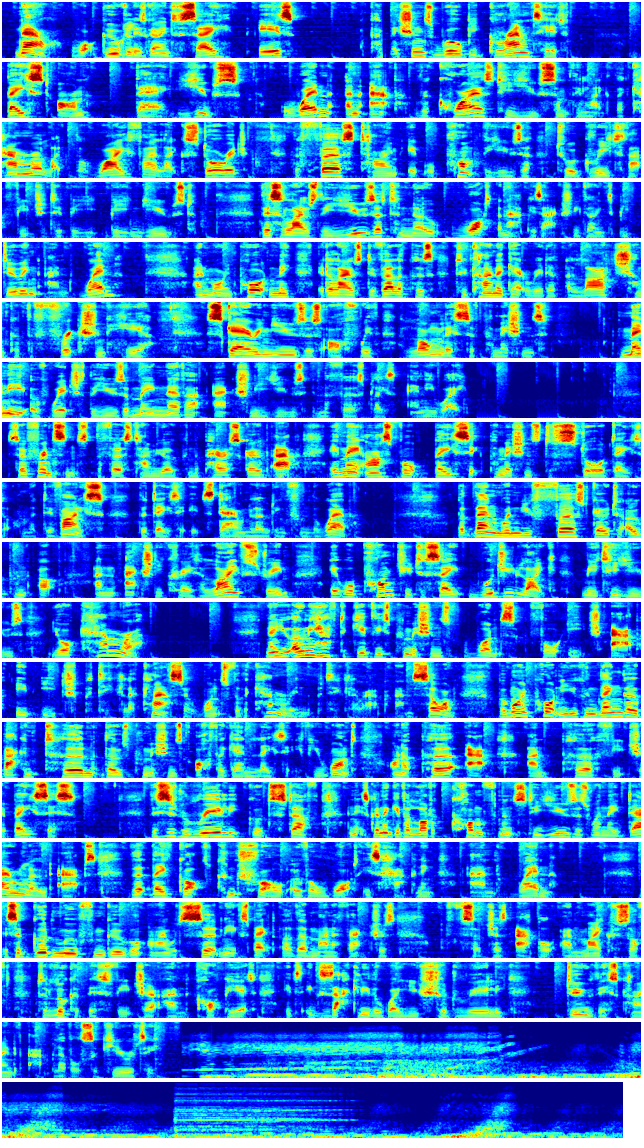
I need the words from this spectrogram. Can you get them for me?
Now, what Google is going to say is permissions will be granted based on their use. When an app requires to use something like the camera, like the Wi-Fi, like storage, the first time it will prompt the user to agree to that feature to be being used. This allows the user to know what an app is actually going to be doing and when, and more importantly, it allows developers to kind of get rid of a large chunk of the friction here, scaring users off with long lists of permissions, many of which the user may never actually use in the first place anyway. So for instance, the first time you open the Periscope app, it may ask for basic permissions to store data on the device, the data it's downloading from the web. But then when you first go to open up and actually create a live stream, it will prompt you to say, would you like me to use your camera? Now you only have to give these permissions once for each app in each particular class, so once for the camera in the particular app and so on. But more importantly, you can then go back and turn those permissions off again later if you want, on a per app and per feature basis. This is really good stuff and it's going to give a lot of confidence to users when they download apps that they've got control over what is happening and when. It's a good move from Google and I would certainly expect other manufacturers such as Apple and Microsoft to look at this feature and copy it. It's exactly the way you should really do this kind of app level security.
